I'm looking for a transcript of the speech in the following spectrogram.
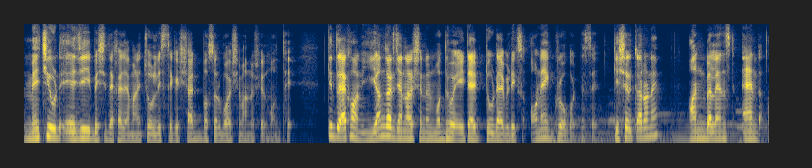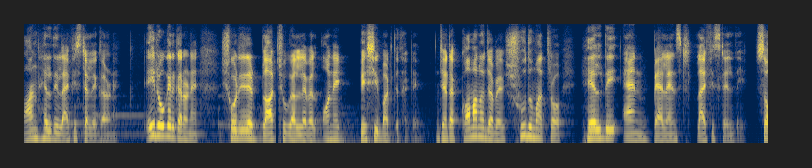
মেচিউর্ড এজেই বেশি দেখা যায় মানে চল্লিশ থেকে ষাট বছর বয়সী মানুষের মধ্যে। কিন্তু এখন ইয়াঙ্গার জেনারেশনের মধ্যেও এই টাইপ টু ডায়াবেটিক্স অনেক গ্রো করতেছে। কিসের কারণে? আনব্যালেন্সড অ্যান্ড আনহেলদি লাইফস্টাইলের কারণে। এই রোগের কারণে শরীরের ব্লাড সুগার লেভেল অনেক বেশি বাড়তে থাকে, যেটা কমানো যাবে শুধুমাত্র হেলদি অ্যান্ড ব্যালেন্সড লাইফস্টাইল দিয়ে। সো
